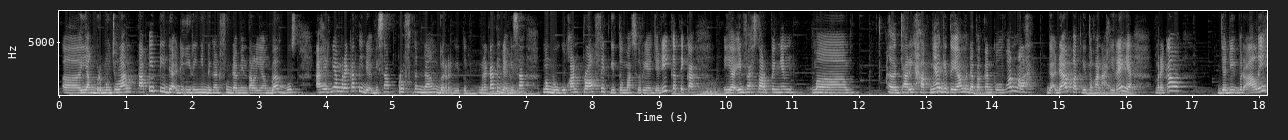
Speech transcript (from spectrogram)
eh, yang bermunculan, tapi tidak diiringin dengan fundamental yang bagus, akhirnya mereka tidak bisa proof the number gitu. Mereka tidak bisa membukukan profit gitu Mas Surya. Jadi ketika ya investor pengen me- cari haknya gitu ya mendapatkan keuntungan malah nggak dapat gitu kan Hmm. akhirnya ya mereka jadi beralih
